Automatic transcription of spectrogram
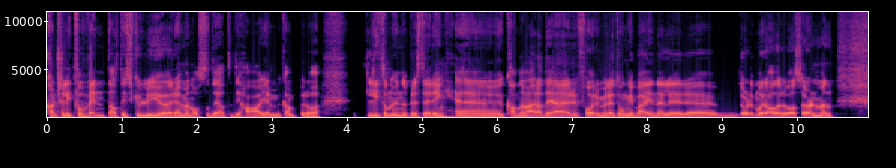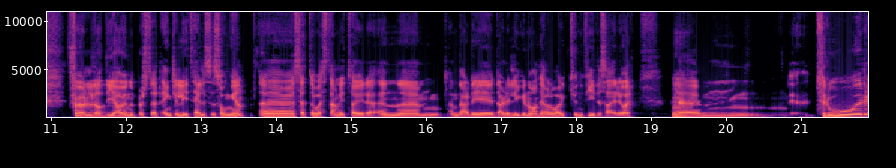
kanskje litt forventa at de skulle gjøre, men også det at de har hjemmekamper og litt sånn underprestering. Eh, kan det være at det er form eller tunge bein eller eh, dårlig moral eller hva søren, men føler at de har underprestert egentlig litt hele sesongen. Eh, setter Westham litt høyere enn eh, en der, de, der, de, ligger nå. De har vel bare kun fire seier i år. Mm. Eh, tror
